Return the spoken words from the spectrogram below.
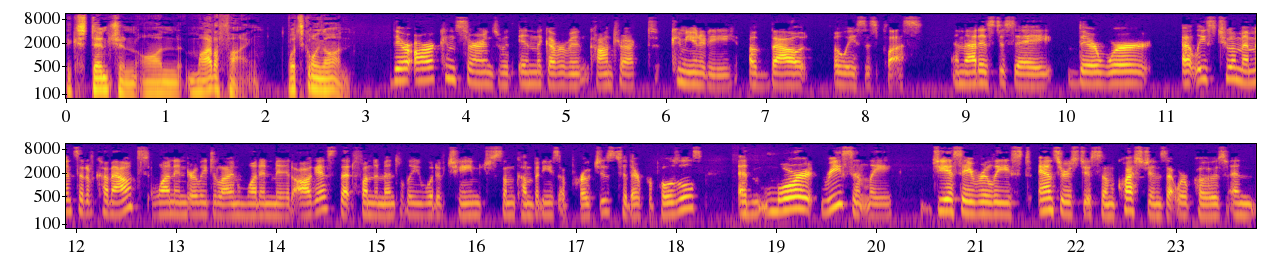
extension on modifying. What's going on? There are concerns within the government contract community about Oasis Plus. And that is to say, there were at least two amendments that have come out, one in early July and one in mid August, that fundamentally would have changed some companies' approaches to their proposals. And more recently, GSA released answers to some questions that were posed, and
